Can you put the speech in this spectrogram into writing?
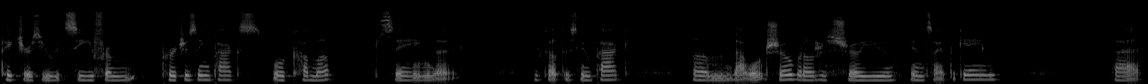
pictures you would see from purchasing packs will come up saying that you've got this new pack. Um, that won't show, but I'll just show you inside the game that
